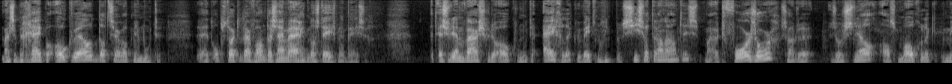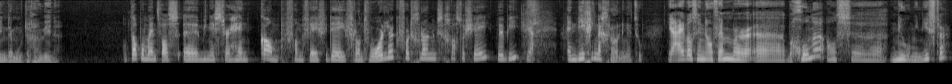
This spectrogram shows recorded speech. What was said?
Maar ze begrijpen ook wel dat ze er wat mee moeten. Het opstarten daarvan, daar zijn we eigenlijk nog steeds mee bezig. Het SODM waarschuwde ook, we moeten eigenlijk, we weten nog niet precies wat er aan de hand is, maar uit voorzorg zouden we zo snel als mogelijk minder moeten gaan winnen. Op dat moment was uh, minister Henk Kamp van de VVD verantwoordelijk voor het Groningse gasdossier, Wubby. Ja. En die ging naar Groningen toe. Ja, hij was in november uh, begonnen als uh, nieuwe minister.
